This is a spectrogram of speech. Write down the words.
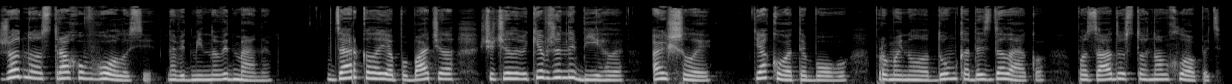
жодного страху в голосі, на відмінно від мене. В дзеркало я побачила, що чоловіки вже не бігли, а йшли. Дякувати Богу, промайнула думка десь далеко. Позаду стогнав хлопець.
